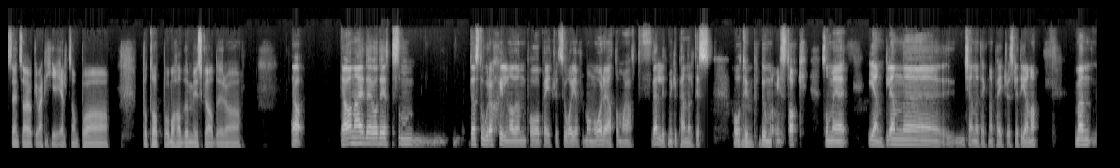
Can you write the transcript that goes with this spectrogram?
Saints har jo ikke vært helt sånn på, på topp og hadde mye skader og Ja, ja nei, det, och det som den store skillnaden på Patriots i år gjennom mange år, år er at de har hatt veldig mye penalties og typ Mm. dumme mistak som är egentligen eh, kännetecknar Patriots lite grann. Men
